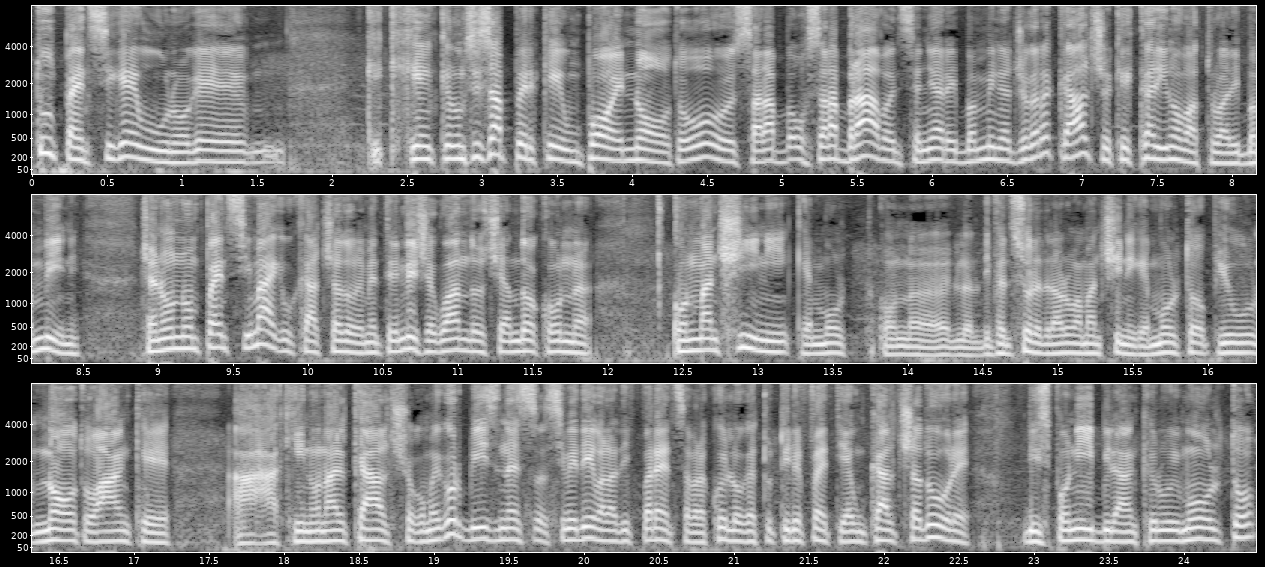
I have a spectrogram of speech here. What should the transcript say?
tu pensi che è uno che che, che, che, non si sa perché un po' è noto, sarà, sarà, bravo a insegnare ai bambini a giocare a calcio e che carino va a trovare i bambini. Cioè non, non pensi mai che un calciatore, mentre invece quando ci andò con, con Mancini, che è molto, con eh, il difensore della Roma Mancini, che è molto più noto anche a chi non ha il calcio come core business, si vedeva la differenza tra quello che a tutti gli effetti è un calciatore disponibile anche lui molto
